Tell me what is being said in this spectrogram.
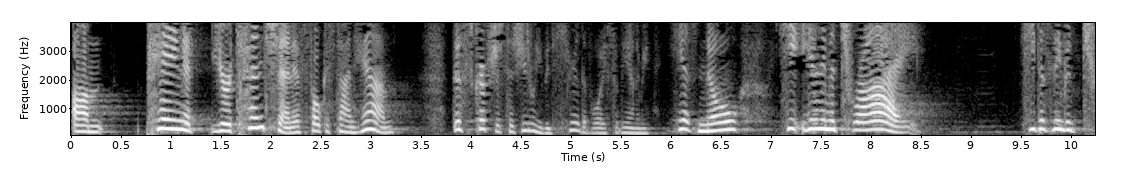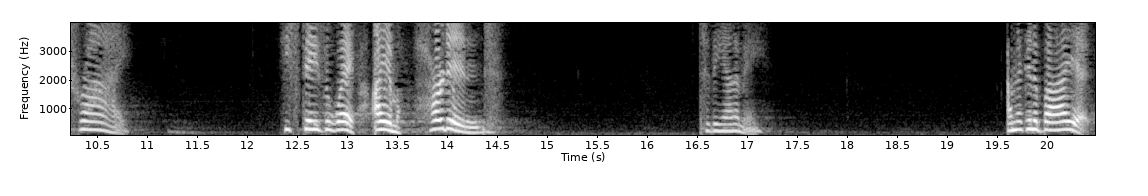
um, paying your attention is focused on Him, this scripture says you don't even hear the voice of the enemy. He has no he, he doesn't even try. He doesn't even try. He stays away. I am hardened to the enemy. I'm not going to buy it.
